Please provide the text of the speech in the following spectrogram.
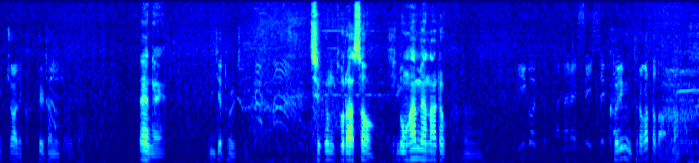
입주 아직 극딜 전이죠, 이거. 네네 이제 돌지. 지금 돌아서 이동하면 하려고 음. 그림 들어갔다 나왔나?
